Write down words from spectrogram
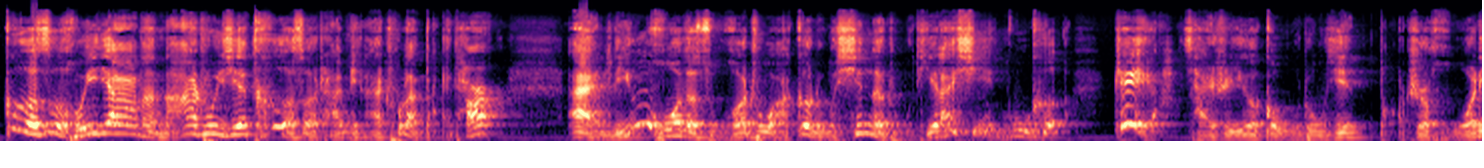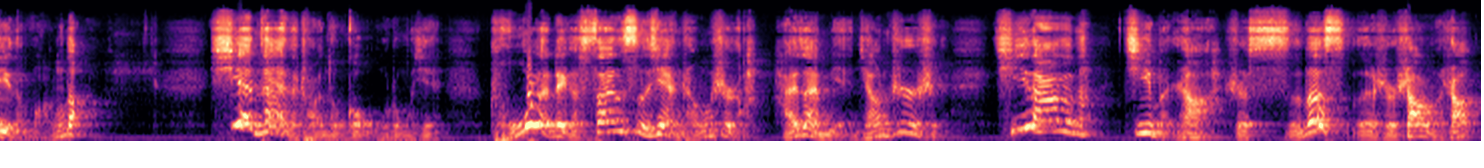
各自回家呢，拿出一些特色产品来出来摆摊儿，哎，灵活的组合出啊各种新的主题来吸引顾客，这个才是一个购物中心保持活力的王道。现在的传统购物中心，除了这个三四线城市啊还在勉强支持，其他的呢基本上啊是死的死，是伤的伤，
